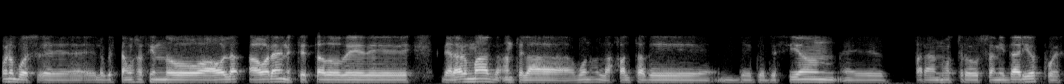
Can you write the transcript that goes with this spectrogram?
Bueno, pues eh, lo que estamos haciendo ahora, en este estado de, alarma ante la, bueno, la falta de, protección para nuestros sanitarios, pues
